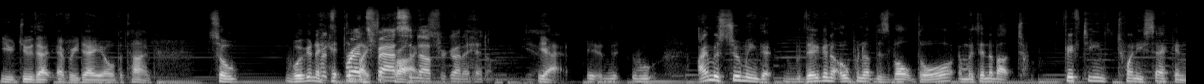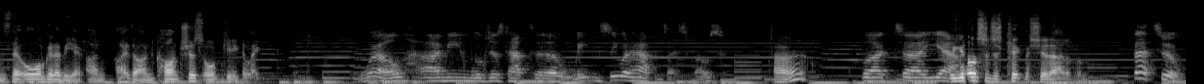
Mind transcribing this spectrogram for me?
you do that every day all the time so we're going to If hit them by bread's fast surprise. enough you're gonna hit them yeah. Yeah. it- w- I'm assuming that they're going to open up this vault door, and within about tw 15 to 20 seconds, they're all going to be un- either unconscious or giggling. well i mean we'll just have to wait and see what happens i suppose All right. but uh, yeah We can also just kick the shit out of them. That too.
